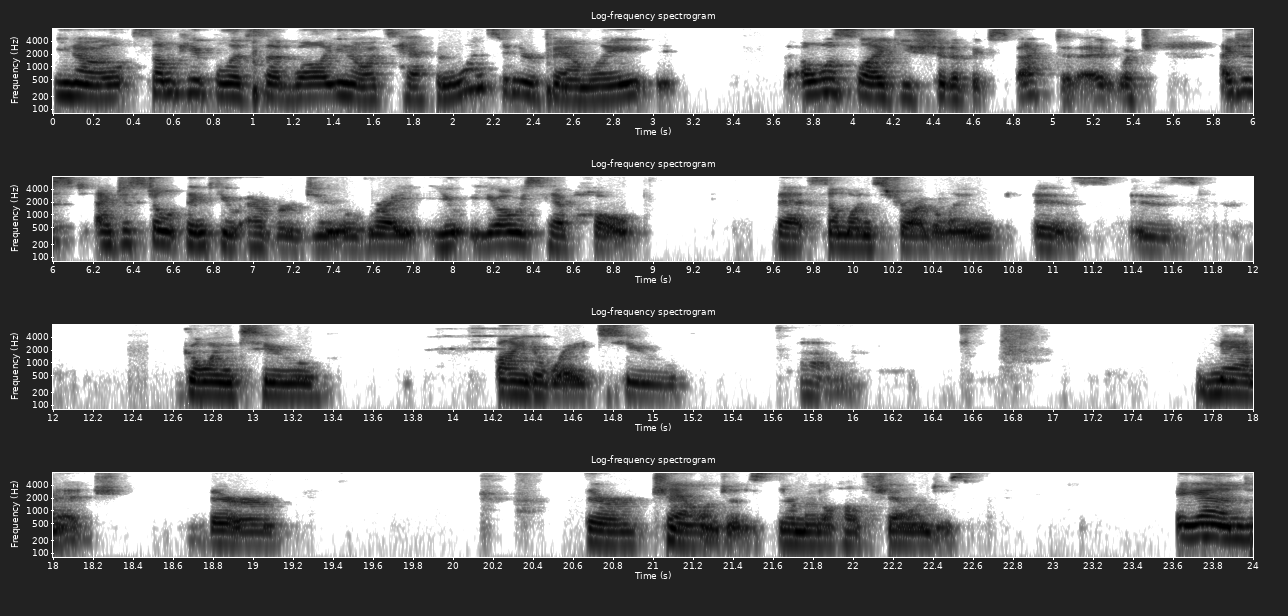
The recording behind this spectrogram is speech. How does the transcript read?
you know, some people have said, well, you know, it's happened once in your family, almost like you should have expected it, which I just, I just don't think you ever do, right? You, you always have hope that someone struggling is, is going to find a way to um, manage their their challenges, their mental health challenges. And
